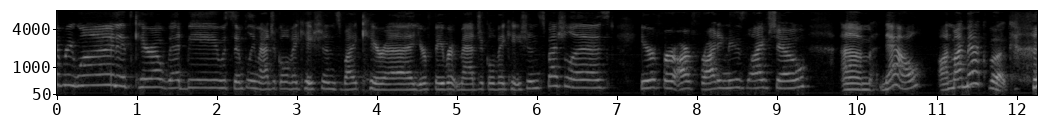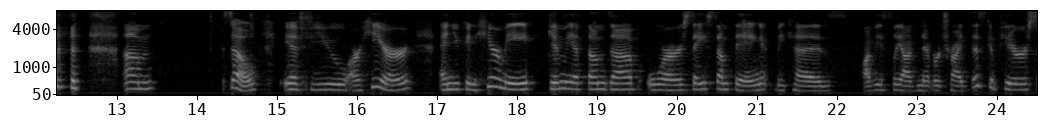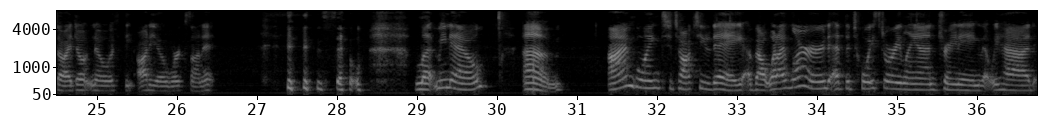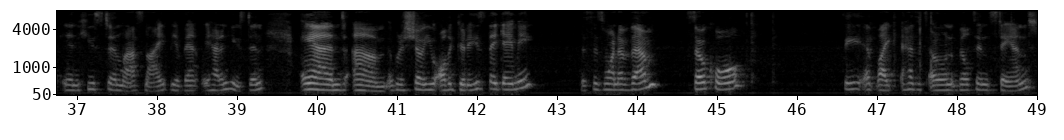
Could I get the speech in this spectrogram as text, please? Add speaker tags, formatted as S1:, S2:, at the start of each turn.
S1: everyone. It's Cara Whedbee with Simply Magical Vacations by Cara, your favorite magical vacation specialist, here for our Friday News Live show. Um, now on my MacBook. um, so if you are here and you can hear me, give me a thumbs up or say something because obviously I've never tried this computer, so I don't know if the audio works on it. so let me know. Um, I'm going to talk to you today about what I learned at the Toy Story Land training that we had in Houston last night, the event we had in Houston. And um, I'm going to show you all the goodies they gave me. This is one of them. So cool. See, it like has its own built-in stand.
